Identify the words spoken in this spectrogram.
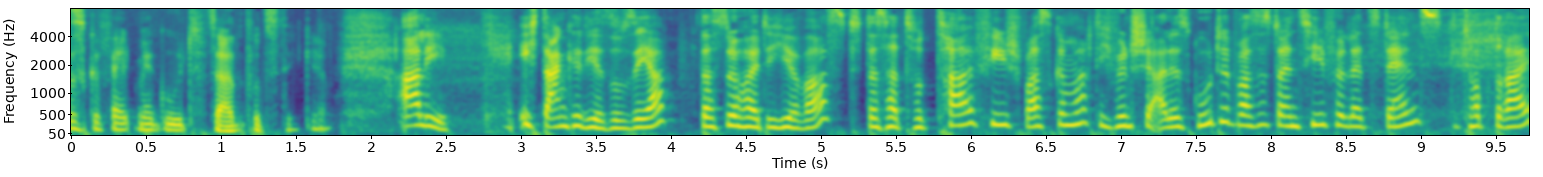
Das gefällt mir gut. Zahnputztick, ja. Ali, ich danke dir so sehr, dass du heute hier warst. Das hat total viel Spaß gemacht. Ich wünsche dir alles Gute. Was ist dein Ziel für Let's Dance? Die Top 3?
